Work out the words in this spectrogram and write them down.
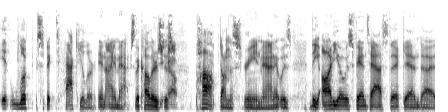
It looked spectacular in IMAX. The colors just popped on the screen, man. It was the audio is fantastic, and uh,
